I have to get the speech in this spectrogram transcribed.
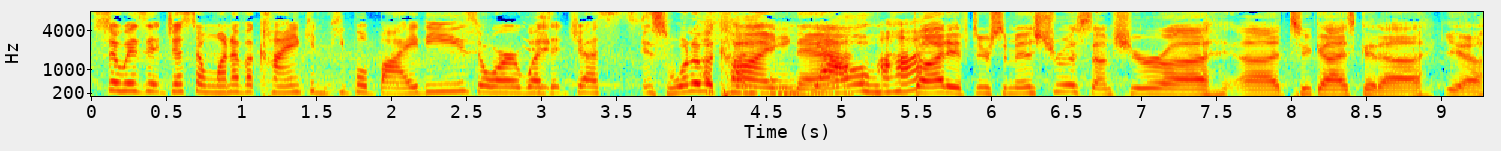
So is it just a one of a kind? Can people buy these, or was it just? It's one of a a, kind now, Yeah, uh-huh. but if there's some interest, I'm sure uh, uh, two guys could, uh, yeah.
